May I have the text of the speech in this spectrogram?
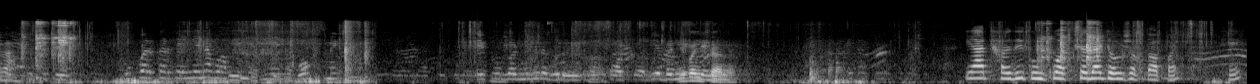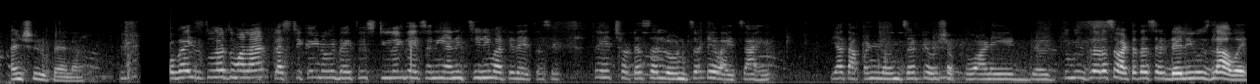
वा. ऊपर कर देंगे ना बॉक्स में पण छान आहे. यात हळदी कुंकू अक्षदा ठेवू शकतो आपण. हे ऐंशी रुपयाला. गाईज जर तुम्हाला प्लास्टिकही नव्हे द्यायचं स्टीलही द्यायचं नाही आणि चिनी माती द्यायचं असेल तर हे छोटंसं लोणचं ठेवायचं आहे. यात आपण लोणचं ठेवू शकतो आणि तुम्ही जर असं वाटत असेल डेली यूजला हवं आहे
